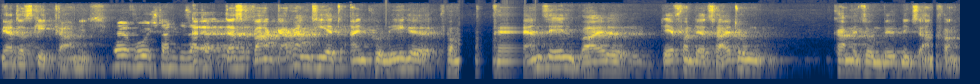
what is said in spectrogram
Ja, das geht gar nicht. Ja, wo ich dann gesagt äh, Das war garantiert ein Kollege vom Fernsehen, weil der von der Zeitung kann mit so einem Bild nichts anfangen.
